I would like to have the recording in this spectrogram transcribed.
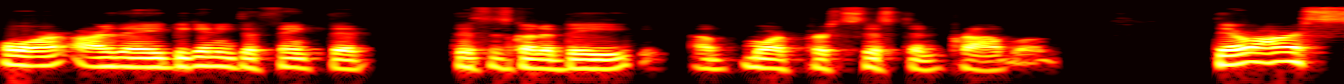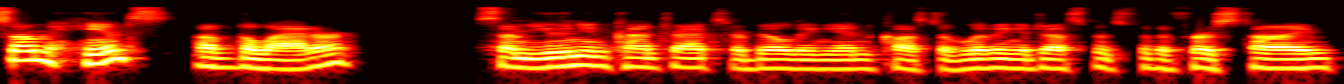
Or are they beginning to think that this is going to be a more persistent problem? There are some hints of the latter. Some union contracts are building in cost of living adjustments for the first time,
